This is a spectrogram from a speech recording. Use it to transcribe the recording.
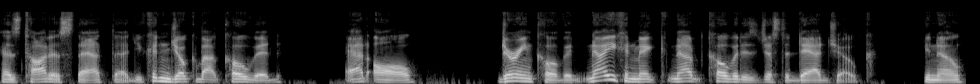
has taught us that that you couldn't joke about COVID at all during COVID. Now you can make now COVID is just a dad joke. You know,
